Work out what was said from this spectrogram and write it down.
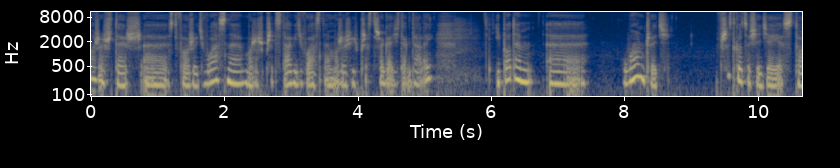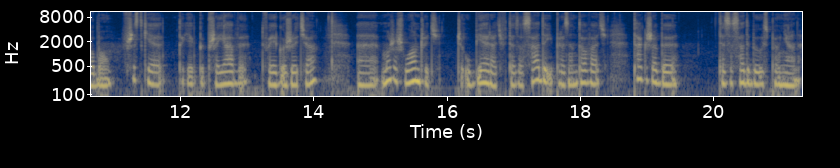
możesz też e, stworzyć własne, możesz przedstawić własne, możesz ich przestrzegać i tak dalej. I potem łączyć wszystko, co się dzieje z tobą, wszystkie tak jakby przejawy twojego życia, e, możesz łączyć czy ubierać w te zasady i prezentować tak, żeby te zasady były spełniane.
